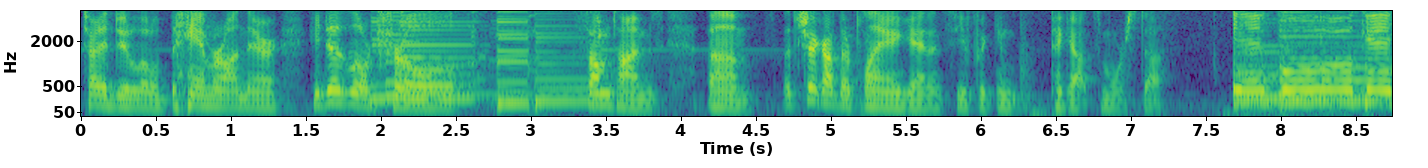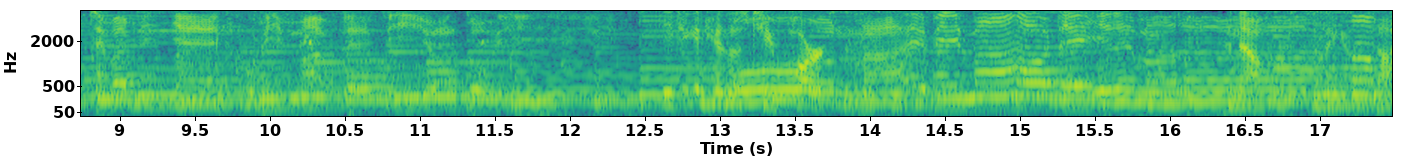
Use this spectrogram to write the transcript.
Try to do a little hammer on there. He does a little trill sometimes. Um, let's check out their playing again and see if we can pick out some more stuff. See if you can hear those two parts that he's playing. And now, of course, singing on top.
